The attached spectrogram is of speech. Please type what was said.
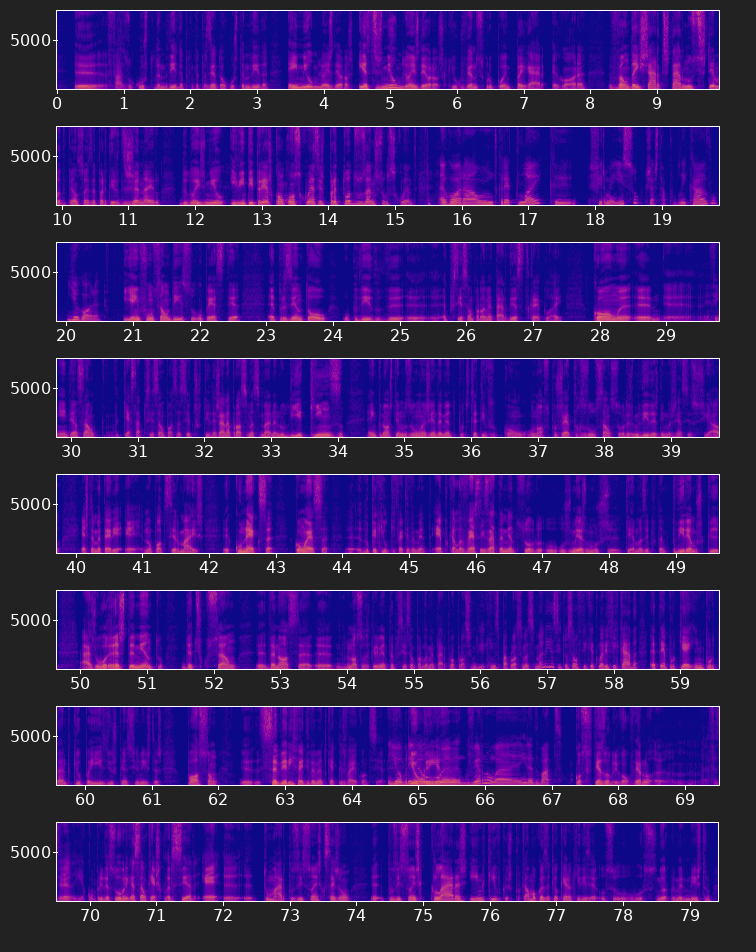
faz o custo da medida, portanto, apresenta o custo da medida, em mil milhões de euros. Esses mil milhões de euros que o Governo se propõe pagar agora vão deixar de estar no sistema de pensões a partir de janeiro de 2023, com consequências para todos os anos subsequentes. Agora há um decreto-lei que afirma isso, que já está publicado, e agora? E em função disso, o PSD apresentou o pedido de uh, apreciação parlamentar desse decreto-lei, com eh, eh, enfim, a intenção de que essa apreciação possa ser discutida já na próxima semana, no dia 15, em que nós temos um agendamento putestativo com o nosso projeto de resolução sobre as medidas de emergência social. Esta matéria é, não pode ser mais eh, conexa com essa uh, do que aquilo que efetivamente é, porque ela versa exatamente sobre os mesmos uh, temas e, portanto, pediremos que haja o arrastamento da discussão uh, da nossa, do nosso requerimento de apreciação parlamentar para o próximo dia 15, para a próxima semana, e a situação fica clarificada, até porque é importante que o país e os pensionistas possam saber efetivamente o que é que lhes vai acontecer. E obriga queria... o Governo a ir a debate com certeza obriga o Governo eh, a fazer e a cumprir a sua obrigação, que é esclarecer, é tomar posições que sejam posições claras e inequívocas. Porque há uma coisa que eu quero aqui dizer. O, o, o Sr. Primeiro-Ministro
